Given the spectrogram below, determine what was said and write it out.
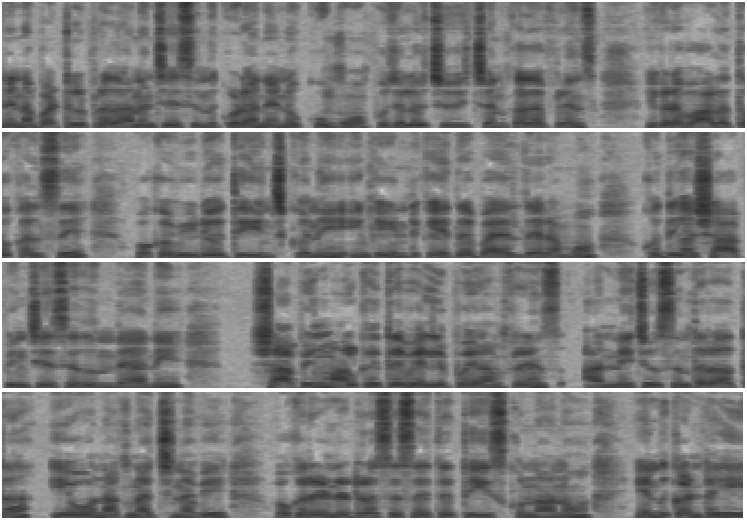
నిన్న బట్టలు ప్రదానం చేసింది కూడా నేను కుంకుమ పూజలో చూపించాను కదా ఫ్రెండ్స్. ఇక్కడ వాళ్ళతో కలిసి ఒక వీడియో తీయించుకొని ఇంకా ఇంటికైతే బయలుదేరాము. కొద్దిగా షాపింగ్ చేసేది ఉంది అని షాపింగ్ మాల్కి అయితే వెళ్ళిపోయాం ఫ్రెండ్స్. అన్నీ చూసిన తర్వాత ఏవో నాకు నచ్చినవి. ఒక రెండు డ్రెస్సెస్ అయితే తీసుకున్నాను. ఎందుకంటే ఈ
